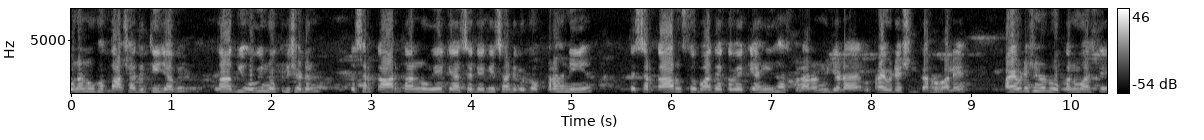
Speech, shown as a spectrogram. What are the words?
ਉਹਨਾਂ ਨੂੰ ਹਤਾਸ਼ਾ ਦਿੱਤੀ ਜਾਵੇ ਤਾਂ ਕਿ ਉਹ ਵੀ ਨੌਕਰੀ ਛੱਡਣ। ਤੇ ਸਰਕਾਰ ਕੱਲ ਨੂੰ ਇਹ ਕਹਿ ਸਕੇ ਕਿ ਸਾਡੇ ਕੋਲ ਡਾਕਟਰ ਨਹੀਂ ਹੈ ਤੇ ਸਰਕਾਰ ਉਸ ਤੋਂ ਬਾਅਦ ਇਹ ਕਵੇ ਕਿ ਅਸੀਂ ਹਸਪਤਾਲਾਂ ਨੂੰ ਜਿਹੜਾ ਹੈ ਉਹ ਪ੍ਰਾਈਵੇਟੇਸ਼ਨ ਕਰਨ ਵਾਲੇ ਹਾਂ। ਪ੍ਰਾਈਵੇਟੇਸ਼ਨ ਨੂੰ ਰੋਕਣ ਵਾਸਤੇ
